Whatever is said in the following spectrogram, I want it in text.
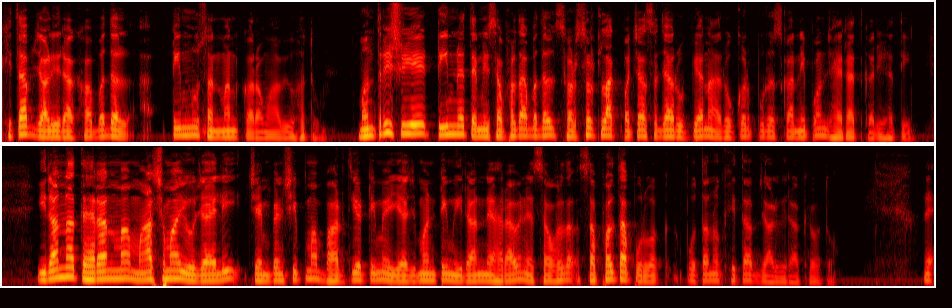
ખિતાબ જાળવી રાખવા બદલ ટીમનું સન્માન કરવામાં આવ્યું હતું. મંત્રીશ્રીએ ટીમને તેમની સફળતા બદલ સડસઠ લાખ પચાસ હજાર રૂપિયાના રોકડ પુરસ્કારની પણ જાહેરાત કરી હતી. ઈરાનના તહેરાનમાં માર્ચમાં યોજાયેલી ચેમ્પિયનશિપમાં ભારતીય ટીમે યજમાન ટીમ ઈરાનને હરાવીને સફળતા સફળતાપૂર્વક પોતાનો ખિતાબ જાળવી રાખ્યો હતો. અને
